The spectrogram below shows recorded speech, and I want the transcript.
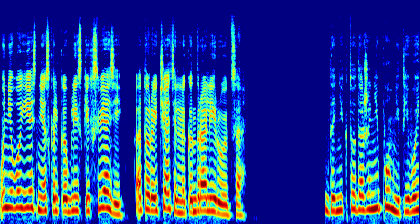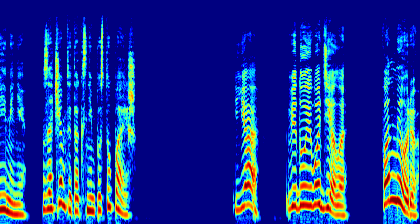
У него есть несколько близких связей, которые тщательно контролируются. Да никто даже не помнит его имени. Зачем ты так с ним поступаешь? Я веду его дело. Ван Мёрю.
